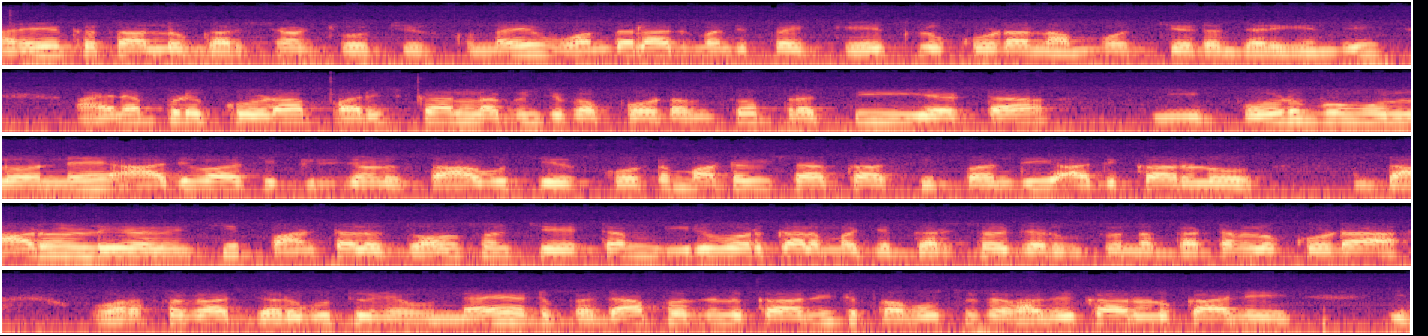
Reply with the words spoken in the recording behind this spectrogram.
అనేక సార్లు ఘర్షణలు చోటు చేసుకున్నాయి. వందలాది మందిపై కేసులు కూడా నమోదు చేయడం జరిగింది. అయినప్పటికీ కూడా పరిష్కారం లభించకపోవడంతో ప్రతి ఏటా ఈ పోడు భూముల్లోనే ఆదివాసీ గిరిజనులు సాగు చేసుకోవటం అటవీ శాఖ సిబ్బంది అధికారులు దాడులు నిర్వహించి పంటలు ధ్వంసం చేయటం ఇరు వర్గాల మధ్య ఘర్షణలు జరుగుతున్న ఘటనలు కూడా వరుసగా జరుగుతూనే ఉన్నాయి. అటు ప్రజాప్రతినిధులు కానీ ఇటు ప్రభుత్వ శాఖ అధికారులు కానీ ఈ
